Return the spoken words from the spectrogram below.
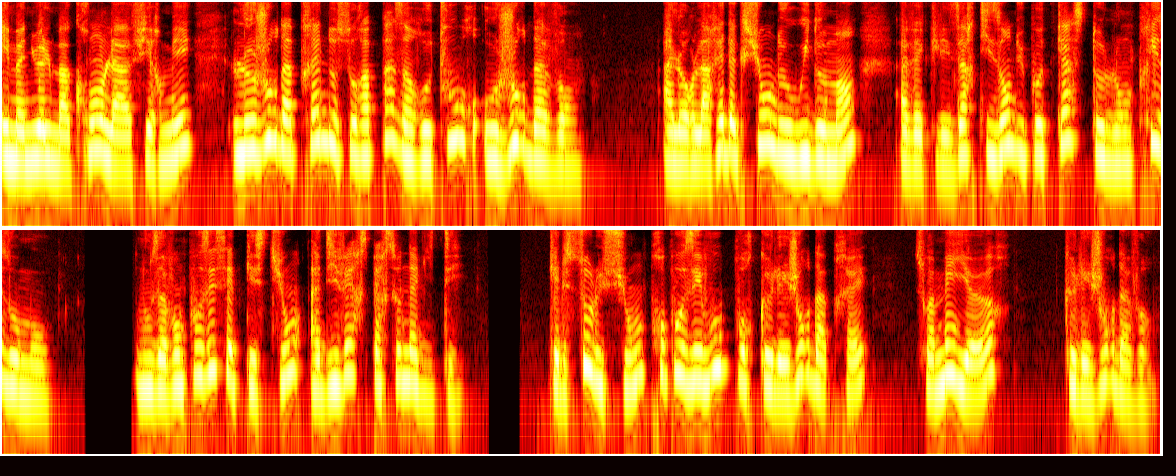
Emmanuel Macron l'a affirmé, le jour d'après ne sera pas un retour au jour d'avant. Alors la rédaction de Oui Demain, avec les artisans du podcast, l'ont prise au mot. Nous avons posé cette question à diverses personnalités. Quelles solutions proposez-vous pour que les jours d'après soient meilleurs que les jours d'avant?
